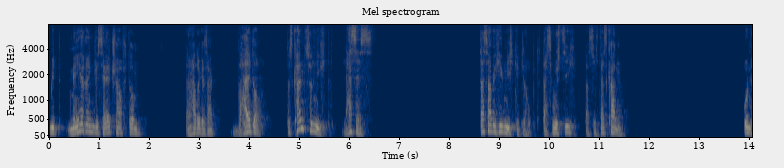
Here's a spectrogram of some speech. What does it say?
mit mehreren Gesellschaftern, dann hat er gesagt, Walter, das kannst du nicht, lass es. Das habe ich ihm nicht geglaubt. Das wusste ich, dass ich das kann. Und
